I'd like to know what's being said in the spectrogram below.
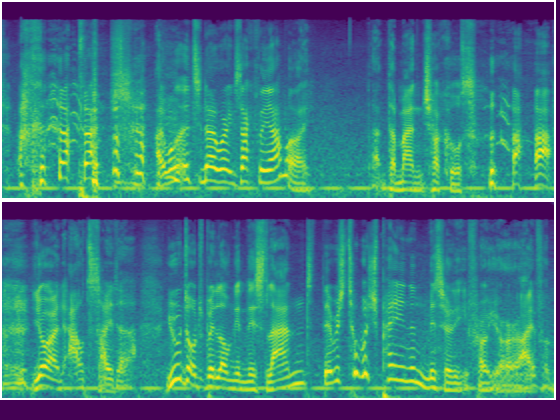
I wanted to know where exactly am I? The man chuckles. You're an outsider. You don't belong in this land. There is too much pain and misery for your arrival.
